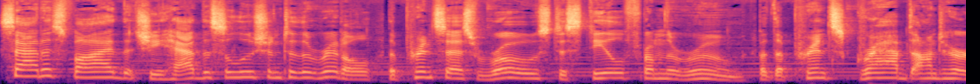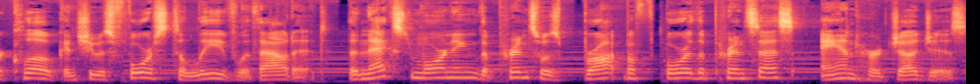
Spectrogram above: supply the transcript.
Satisfied that she had the solution to the riddle, the princess rose to steal from the room, but the prince grabbed onto her cloak and she was forced to leave without it. The next morning, the prince was brought before the princess and her judges.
